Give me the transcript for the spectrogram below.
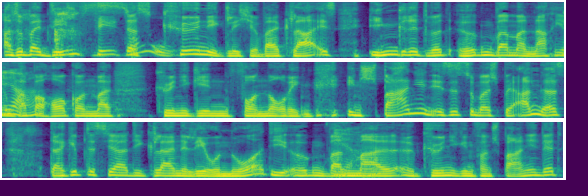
Also bei dem Mhm. Ach fehlt das so. Königliche, weil klar ist, Ingrid wird irgendwann mal nach ihrem Ja. Papa Håkon mal Königin von Norwegen. In Spanien ist es zum Beispiel anders. Da gibt es ja die kleine Leonor, die irgendwann Ja. mal äh, Königin von Spanien wird.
